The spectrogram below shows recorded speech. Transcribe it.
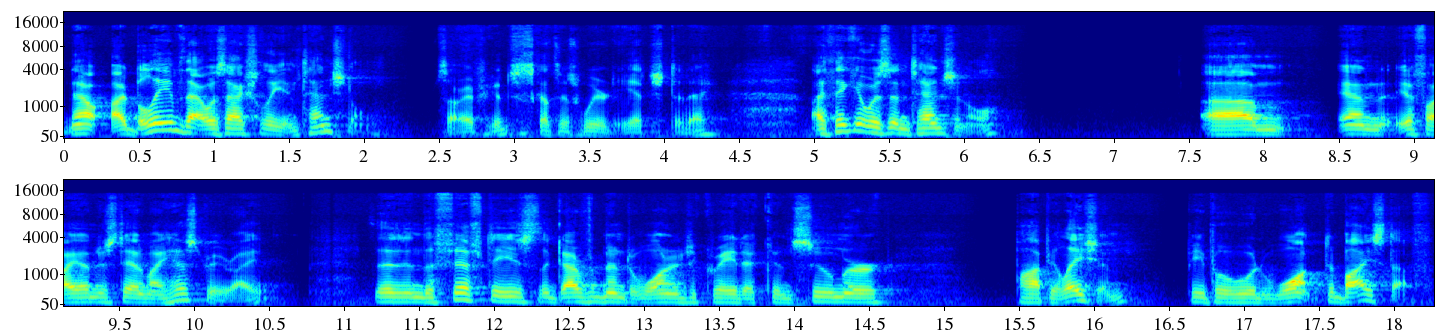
Now, I believe that was actually intentional. Sorry, if you just got this weird itch today. I think it was intentional. Um, and if I understand my history right, that in the 50s, the government wanted to create a consumer population, people who would want to buy stuff.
